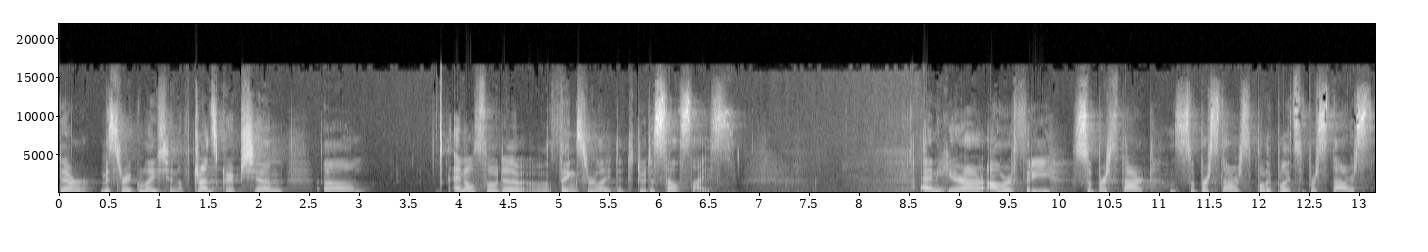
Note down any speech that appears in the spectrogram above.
their misregulation of transcription, um, and also the uh, things related to the cell size. And here are our three superstar, superstars, polyploid superstars.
